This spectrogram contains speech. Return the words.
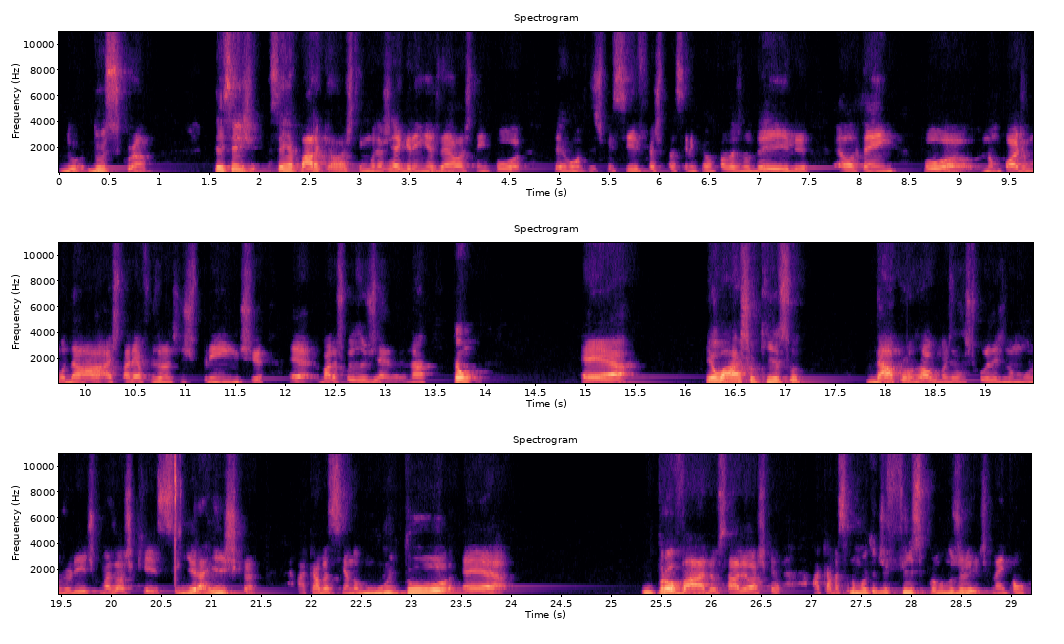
do, do Scrum. Você repara que elas têm muitas regrinhas, né? Elas têm, pô, perguntas específicas para serem perguntadas no daily, ela tem, pô, não pode mudar as tarefas durante o sprint, é, várias coisas do gênero, né? Então, é, eu acho que isso dá para usar algumas dessas coisas no mundo jurídico, mas eu acho que seguir a risca acaba sendo muito é, improvável, sabe? Eu acho que acaba sendo muito difícil para o mundo jurídico, né? Então,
